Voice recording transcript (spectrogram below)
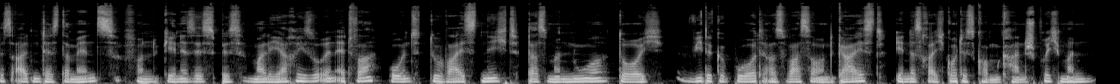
des Alten Testaments von Genesis bis Malachi so in etwa und du weißt nicht, dass man nur durch Wiedergeburt aus Wasser und Geist in das Reich Gottes kommen kann. Sprich, man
